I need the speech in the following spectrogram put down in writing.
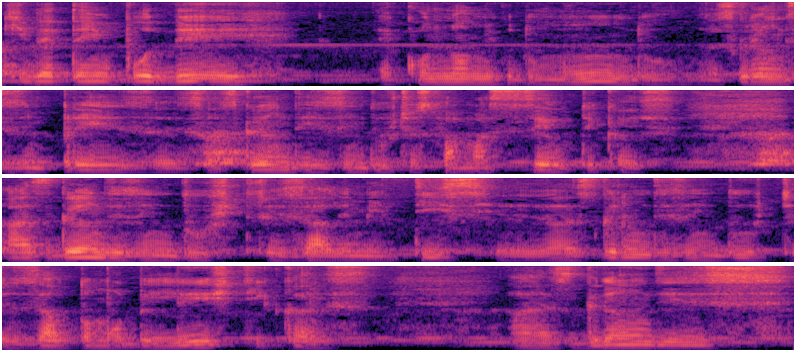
que detêm o poder econômico do mundo, as grandes empresas, as grandes indústrias farmacêuticas, as grandes indústrias alimentícias, as grandes indústrias automobilísticas, as grandes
